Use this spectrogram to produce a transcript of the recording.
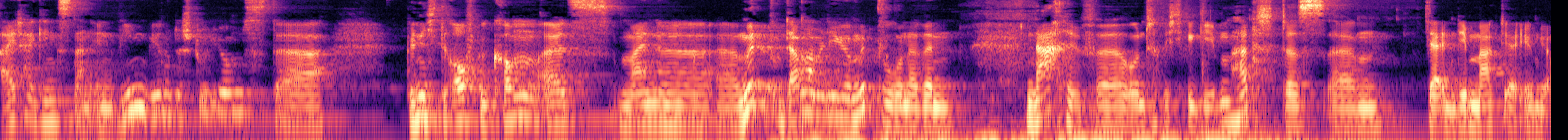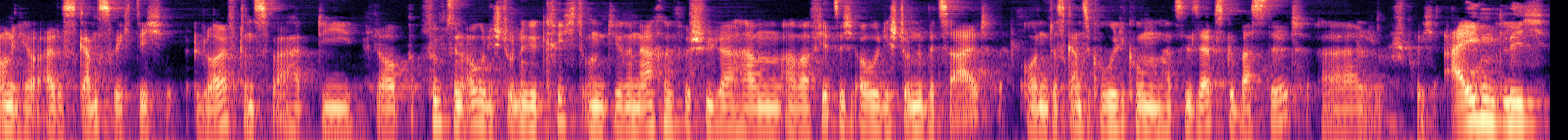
weiter ging es dann in Wien während des Studiums. Da bin ich drauf gekommen, als meine äh, mit, damalige Mitbewohnerin Nachhilfeunterricht gegeben hat, dass ähm, ja in dem Markt ja irgendwie auch nicht alles ganz richtig läuft. Und zwar hat die, ich glaube, 15 Euro die Stunde gekriegt und ihre Nachhilfeschüler haben aber 40 Euro die Stunde bezahlt. Und das ganze Curriculum hat sie selbst gebastelt, äh, sprich eigentlich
